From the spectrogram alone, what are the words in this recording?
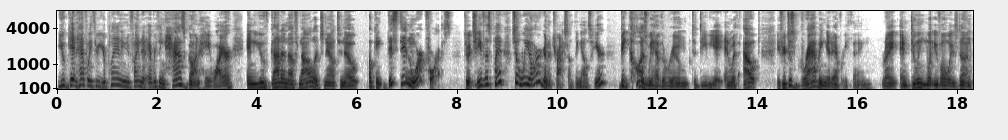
you get halfway through your plan and you find that everything has gone haywire and you've got enough knowledge now to know okay this didn't work for us to achieve this plan so we are going to try something else here because we have the room to deviate. And without, if you're just grabbing at everything, right, and doing what you've always done,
